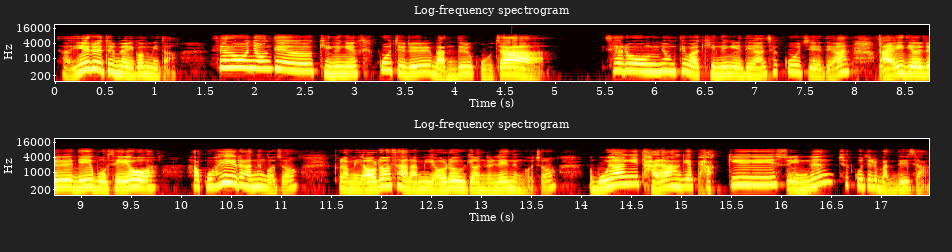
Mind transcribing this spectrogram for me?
자, 예를 들면 이겁니다. 새로운 형태의 기능의 책꽂이를 만들고자 새로운 형태와 기능에 대한 책꽂이에 대한 아이디어를 내보세요 하고 회의를 하는 거죠. 그러면 여러 사람이 여러 의견을 내는 거죠. 모양이 다양하게 바뀔 수 있는 책꽂이를 만들자.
